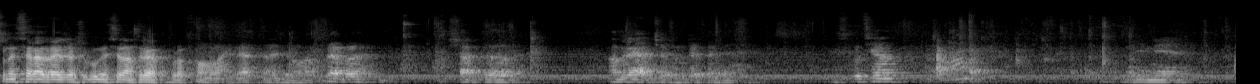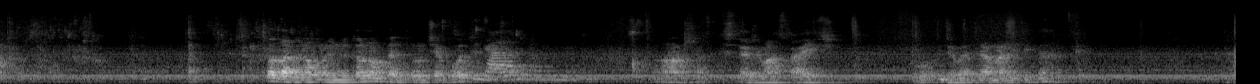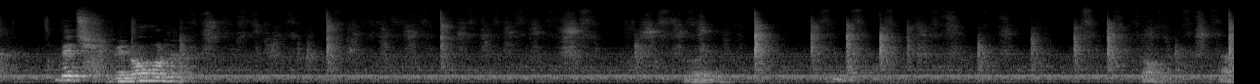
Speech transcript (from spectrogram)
Bună seara, dragilor, și bun găsit la întreaga cu Prof Online. Iată ne din nou la treabă. Așa că Andreea începem repede discuția. Mie tot la binomul Newton pentru început. Da, la binomul Newton. Așa, ștergem asta aici cu geometria analitică. Deci, binomul lui Da. Da.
